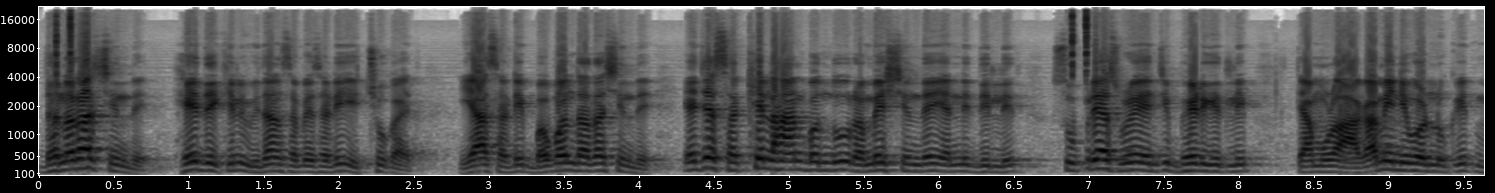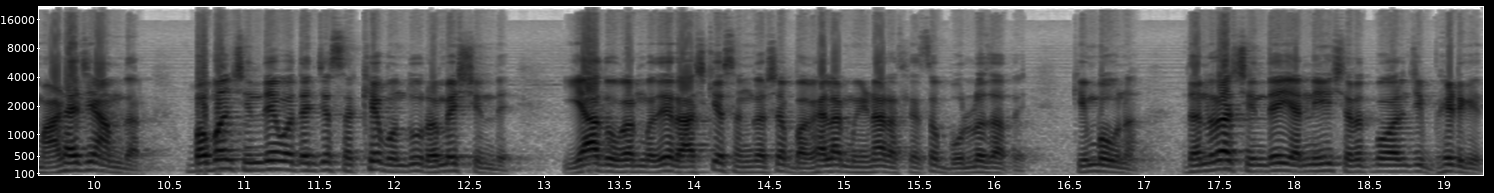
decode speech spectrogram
धनराज शिंदे हे देखील विधानसभेसाठी इच्छुक आहेत. यासाठी बबनदादा शिंदे यांचे सख्खे लहान बंधू रमेश शिंदे यांनी दिल्लीत सुप्रिया सुळे यांची भेट घेतली. त्यामुळं आगामी निवडणुकीत माढ्याचे आमदार बबन शिंदे व त्यांचे सख्खे बंधू रमेश शिंदे या दोघांमध्ये राजकीय संघर्ष बघायला मिळणार असल्याचं बोललं जात आहे किंबहुना धनराज शिंदे यांनीही शरद पवारांची भेट घेत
